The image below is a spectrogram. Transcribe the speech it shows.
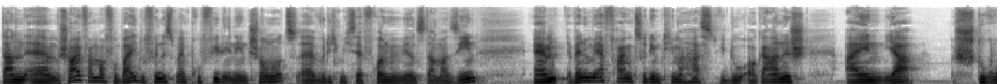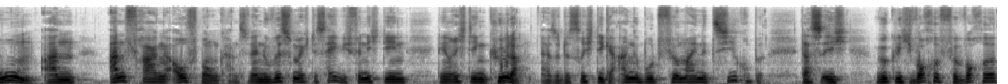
dann ähm, schau einfach mal vorbei. Du findest mein Profil in den Show Notes. Äh, Würde ich mich sehr freuen, wenn wir uns da mal sehen. Ähm, wenn du mehr Fragen zu dem Thema hast, wie du organisch ein, ja, Strom an Anfragen aufbauen kannst, wenn du wissen möchtest, hey, wie finde ich den, den richtigen Köder, also das richtige Angebot für meine Zielgruppe, dass ich wirklich Woche für Woche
